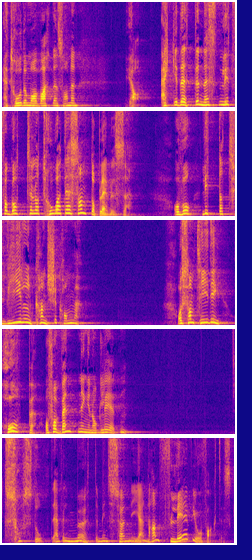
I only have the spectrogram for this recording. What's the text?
Jeg tror det må ha vært en sånn en Ja, er ikke dette nesten litt for godt til å tro at det er sant opplevelse? Og hvor litt av tvilen kanskje kommer. Og samtidig håpet og forventningen og gleden. Så stort. Jeg vil møte min sønn igjen. Han flev jo faktisk.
